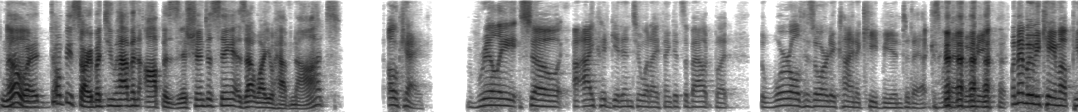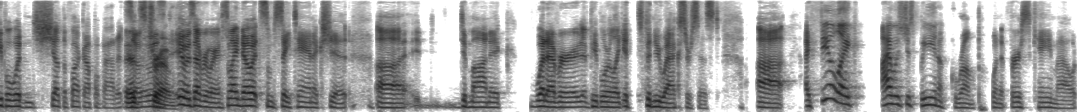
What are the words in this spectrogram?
No, Um, don't be sorry. But do you have an opposition to seeing it? Is that why you have not? Okay. Really? So I I could get into what I think it's about, but the world has already kind of keyed me into that because when that movie when that movie came up, people wouldn't shut the fuck up about it. So It's it was, true. it was everywhere. So I know it's some satanic shit, uh, demonic, whatever. People are like, it's the new Exorcist. Uh, I feel like I was just being a grump when it first came out.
